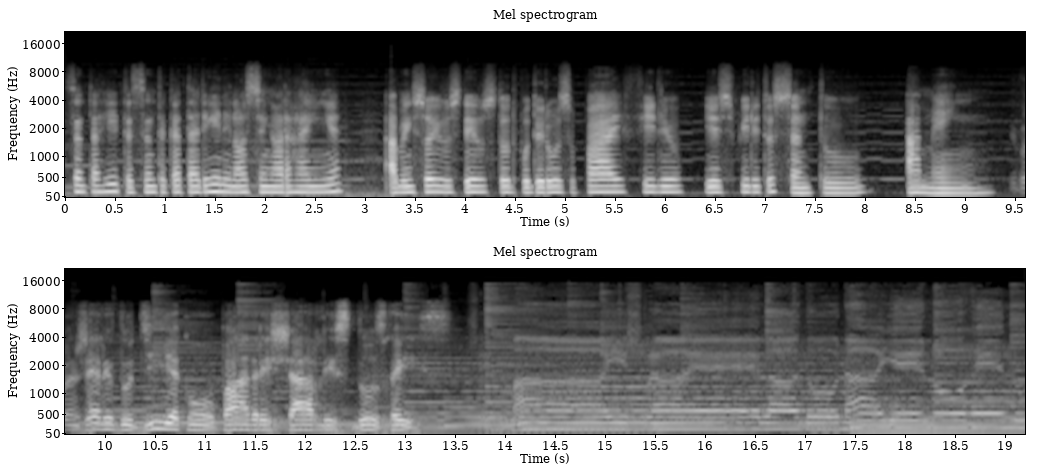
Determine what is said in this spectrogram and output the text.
Santa Rita, Santa Catarina e Nossa Senhora Rainha, abençoe-vos Deus Todo-Poderoso, Pai, Filho e Espírito Santo. Amém. Evangelho do dia com o Padre Charles dos Reis. Israel Adonai Eloheinu.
